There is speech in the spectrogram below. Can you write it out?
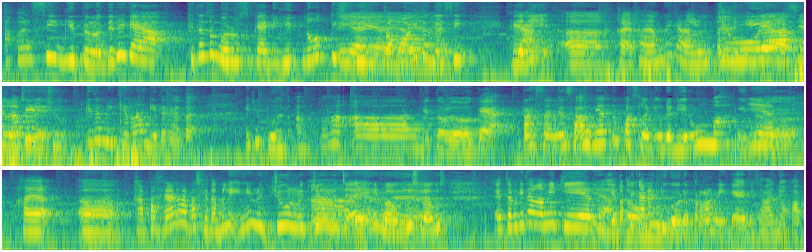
apa sih gitu loh. Jadi kayak kita tuh baru kayak dihipnotis Iya, di iya, toko iya, itu iya. gak sih? jadi eh, kayak kayak mungkin karena lucu iya, ya sih tapi lucu-lucu kita mikir lagi ternyata ini buat apaan? Gitu loh. Kayak rasanya soalnya tuh pas lagi udah di rumah gitu iya. loh. Kayak eh kapas sekarang pas kita beli ini lucu lucu Ah, lucu. Eh iya, ini bener. bagus bagus. Eh tapi kita nggak mikir Ya, gitu. tapi kadang juga udah pernah nih kayak misalnya nyokap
